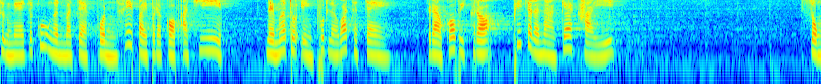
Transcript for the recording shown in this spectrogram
ถึงแม้จะกู้เงินมาแจกคนให้ไปประกอบอาชีพ ในเมื่อตัวเองพูดแล้วว่าจะแจก เราก็วิเคราะห์พิจารณาแก้ไข สง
